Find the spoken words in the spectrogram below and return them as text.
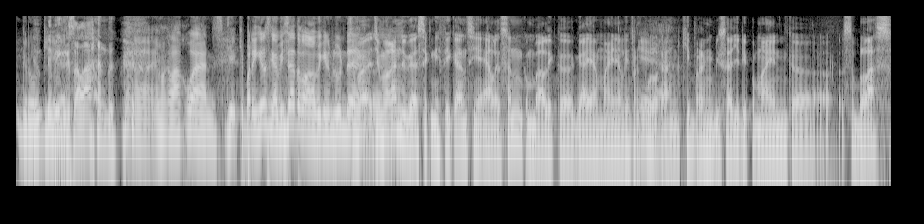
Grogi Dia bikin ya. kesalahan tuh. Heeh, emang kelakuan. Kiper Inggris gak bisa tuh kalau gak bikin blunder. Cuma, cuma kan juga signifikansinya Alisson kembali ke gaya mainnya Liverpool Iya. kan. Kiper yang bisa jadi pemain ke 11.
